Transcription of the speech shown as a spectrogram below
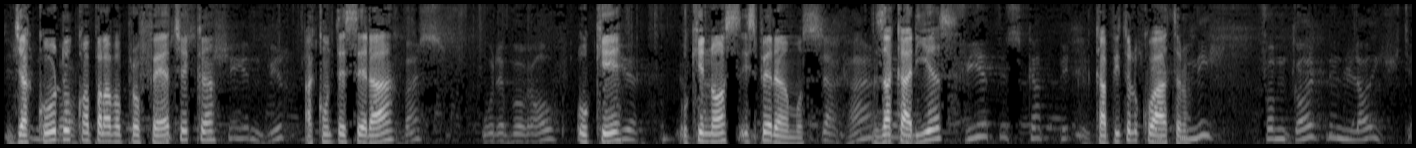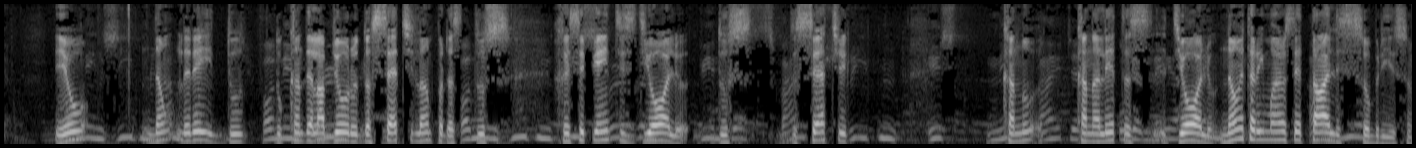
de acordo com a palavra profética, acontecerá o que o que nós esperamos. Zacarias, capítulo 4. Eu não lerei do, do candelabro de ouro, das sete lâmpadas, dos recipientes de óleo, dos, dos sete canu, canaletas de óleo. Não entrarei em maiores detalhes sobre isso.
